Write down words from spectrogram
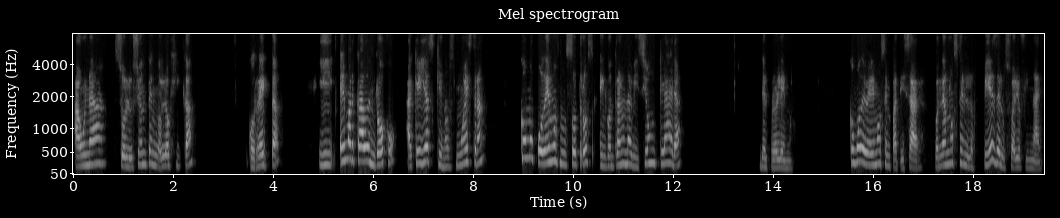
a una solución tecnológica correcta y he marcado en rojo aquellas que nos muestran cómo podemos nosotros encontrar una visión clara del problema. Cómo debemos empatizar, ponernos en los pies del usuario final.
